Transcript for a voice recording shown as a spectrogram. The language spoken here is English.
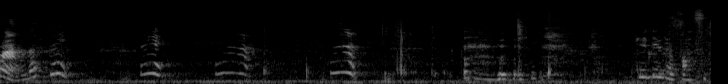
Come on, let's play. Can you do that, boss?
